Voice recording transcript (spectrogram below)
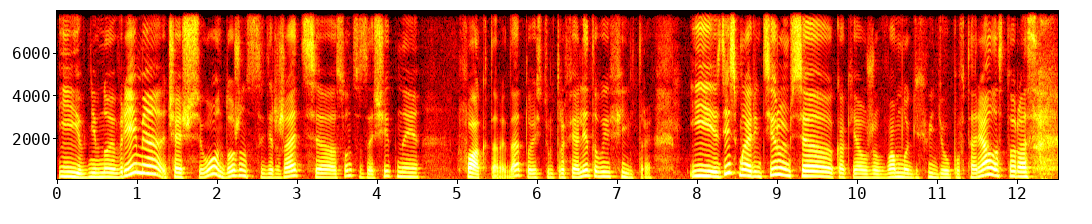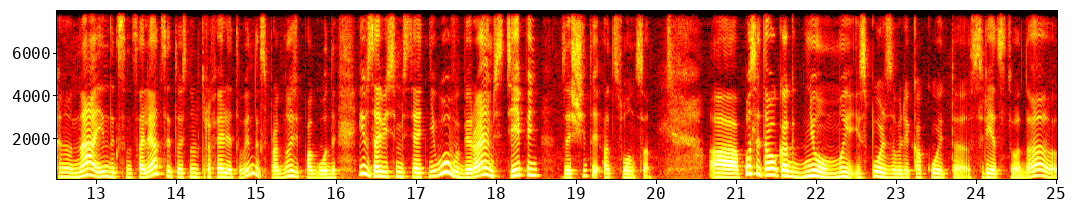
И в дневное время чаще всего он должен содержать э, солнцезащитные факторы, да, то есть ультрафиолетовые фильтры. И здесь мы ориентируемся, как я уже во многих видео повторяла сто раз, на индекс инсоляции, то есть на ультрафиолетовый индекс в прогнозе погоды. И в зависимости от него выбираем степень защиты от солнца. А после того, как днем мы использовали какое-то средство, да,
